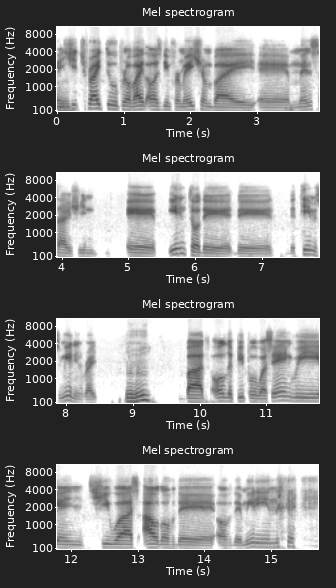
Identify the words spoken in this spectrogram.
and Mm, she tried to provide us the information by uh, message in uh, into the the the Teams meeting right Mm-hmm. but all the people was angry and she was out of the of the meeting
